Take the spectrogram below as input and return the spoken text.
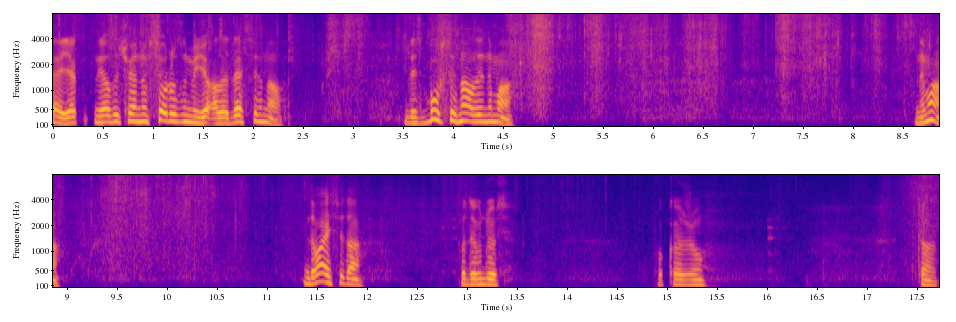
Ей, я, я звичайно все розумію, але де сигнал? Десь був сигнал і нема. Нема. Давай сюди. Подивлюсь. Покажу. Так.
